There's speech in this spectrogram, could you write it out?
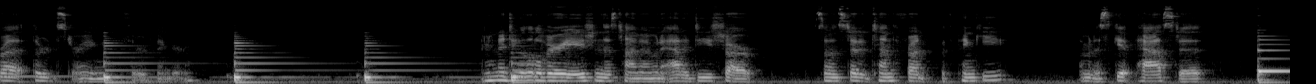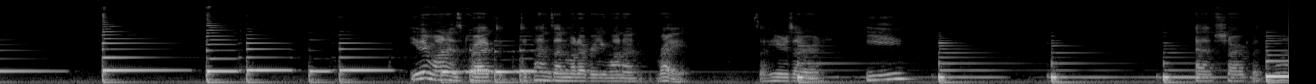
fret, third string, third finger. I'm going to do a little variation this time. I'm going to add a D sharp. So instead of 10th fret with pinky, I'm going to skip past it. Either one is correct. It depends on whatever you want to write. So here's our E, F sharp with one,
